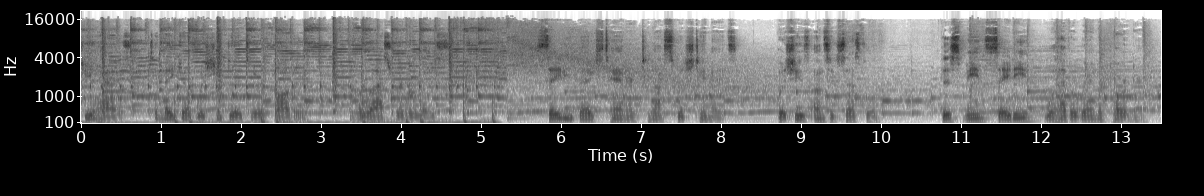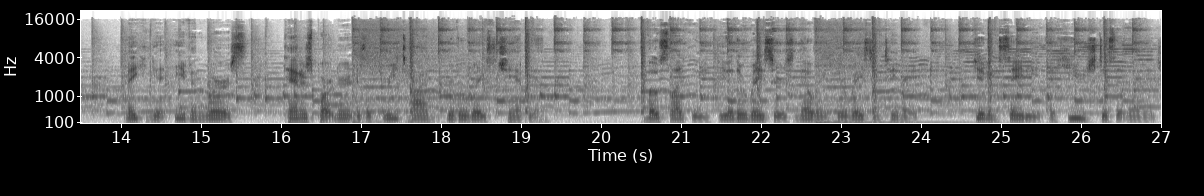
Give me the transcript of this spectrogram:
she has to make up what she did to her father in the last river race. Sadie begs Tanner to not switch teammates, but she is unsuccessful. This means Sadie will have a random partner. Making it even worse, Tanner's partner is a three time river race champion. Most likely, the other racers knowing their racing teammate, giving Sadie a huge disadvantage.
